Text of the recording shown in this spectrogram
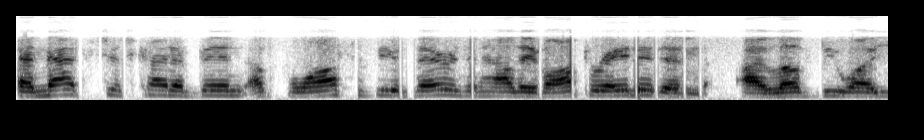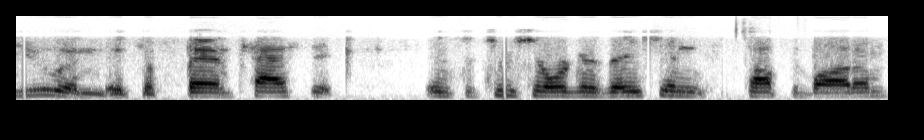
And that's just kind of been a philosophy of theirs and how they've operated. And I love BYU, and it's a fantastic institution organization, top to bottom.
